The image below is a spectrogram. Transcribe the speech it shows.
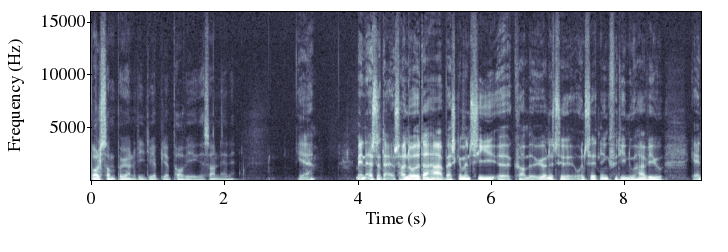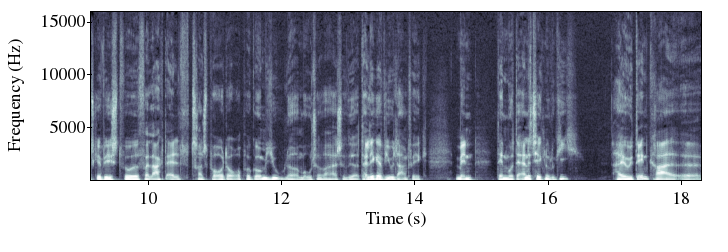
voldsomt på øerne, fordi de bliver påvirket. Sådan er det. Ja, men altså, der er så noget, der har, hvad skal man sige, øh, kommet øerne til undsætning, fordi nu har vi jo ganske vist fået forlagt alt transport over på gummihjul og motorveje osv. Der ligger vi jo langt væk. Men den moderne teknologi har jo i den grad øh,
